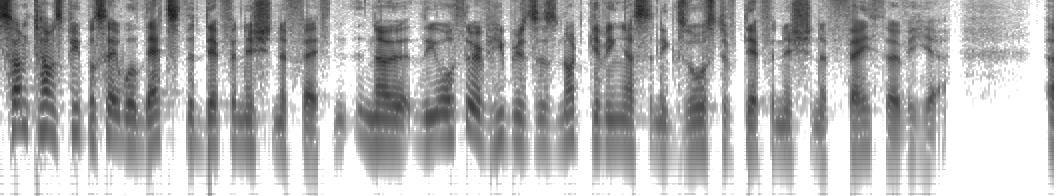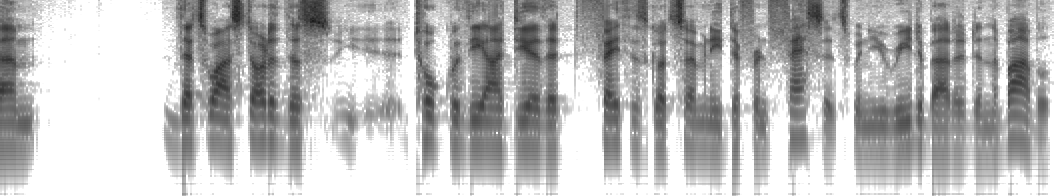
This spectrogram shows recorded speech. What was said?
sometimes people say, well, that's the definition of faith. No, the author of Hebrews is not giving us an exhaustive definition of faith over here. Um, that's why I started this talk with the idea that faith has got so many different facets when you read about it in the Bible.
